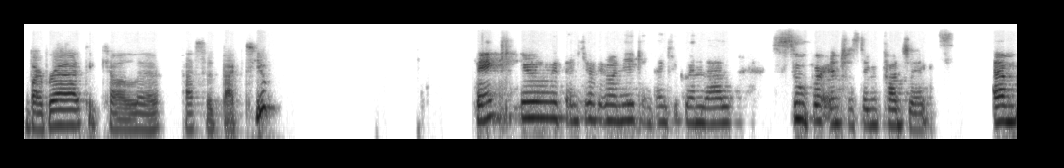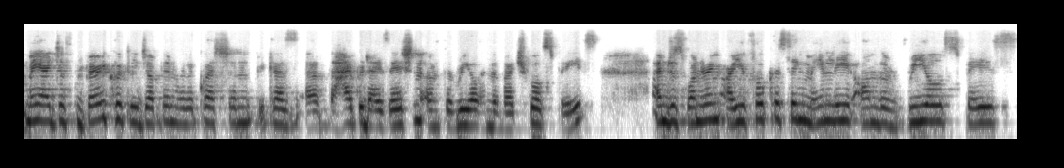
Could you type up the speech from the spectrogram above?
Barbara, I think I'll uh, pass it back to you. Thank you. Thank you, Veronique, and thank you, Gwendal. Super interesting projects. Um, may I just very quickly jump in with a question because of the hybridization of the real and the virtual space. I'm just wondering, are you focusing mainly on the real space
